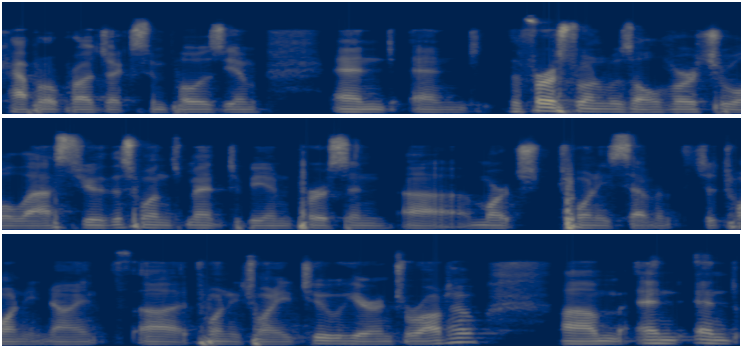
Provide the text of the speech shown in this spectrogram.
capital project symposium. And and the first one was all virtual last year. This one's meant to be in person uh, march 27th to 29th uh, 2022 here in toronto. Um, and and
